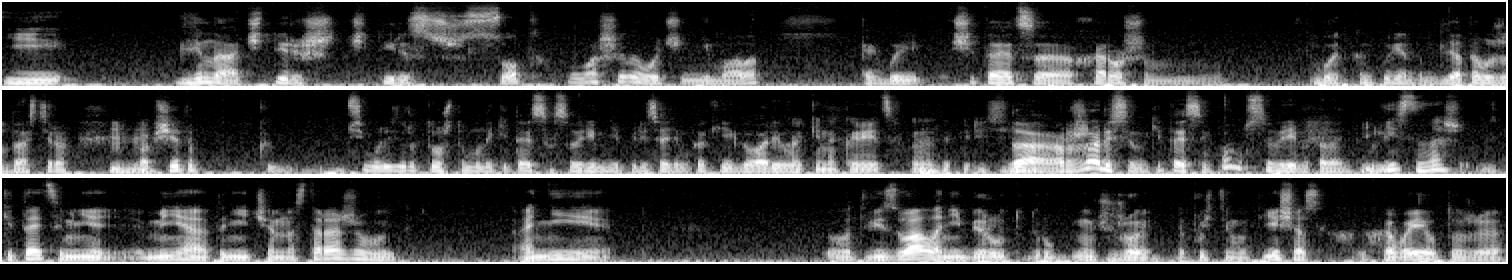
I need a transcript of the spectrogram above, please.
И длина 4, ш- 4600 у машины, очень немало. Как бы считается хорошим будет конкурентом для того же Дастера. Мгм. Вообще это символизирует то, что мы на китайцев со временем пересядем, как я и говорил. Как и на корейцев, когда ты пересел. Да, ржали все на китайцев. Помните в свое время когда-нибудь? были? Единственное, знаешь, китайцы мне, меня это они чем настораживают. Они вот визуал они берут друг, ну, чужой. Допустим, вот есть сейчас Хавейл тоже,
